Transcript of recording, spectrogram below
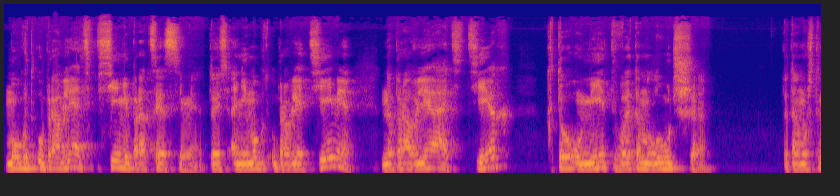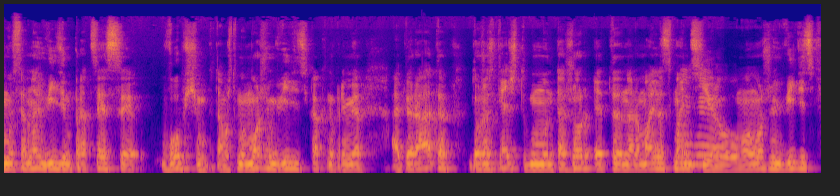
могут управлять всеми процессами. То есть они могут управлять теми, направлять тех, кто умеет в этом лучше. Потому что мы все равно видим процессы в общем, потому что мы можем видеть, как, например, оператор должен снять, чтобы монтажер это нормально смонтировал. Угу. Мы можем видеть,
